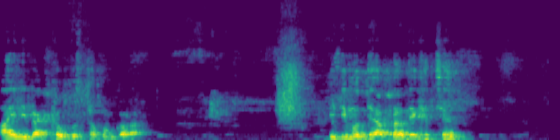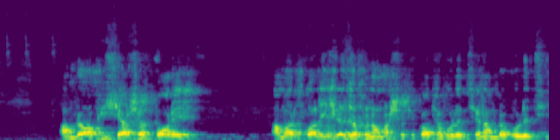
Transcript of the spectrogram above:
আইনি ব্যাখ্যা উপস্থাপন করা। ইতিমধ্যে আপনারা দেখেছেন, আমরা অফিসে আসার পরে আমার কলিগরা যখন আমার সাথে কথা বলেছেন, আমরা বলেছি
